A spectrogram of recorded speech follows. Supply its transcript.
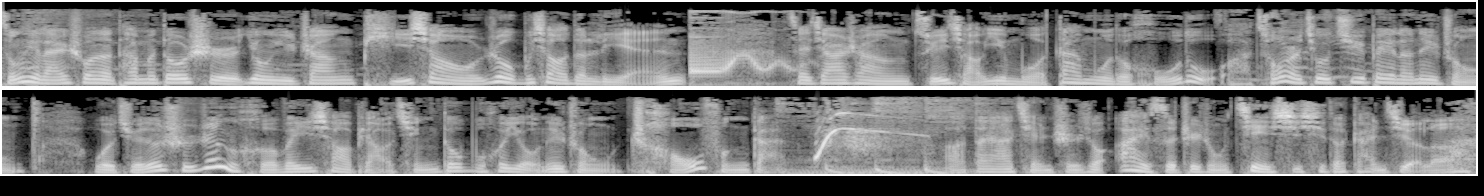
总体来说呢，他们都是用一张皮笑肉不笑的脸，再加上嘴角一抹淡漠的弧度啊，从而就具备了那种我觉得是任何微笑表情都不会有那种嘲讽感，啊，大家简直就爱死这种贱兮兮的感觉了。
